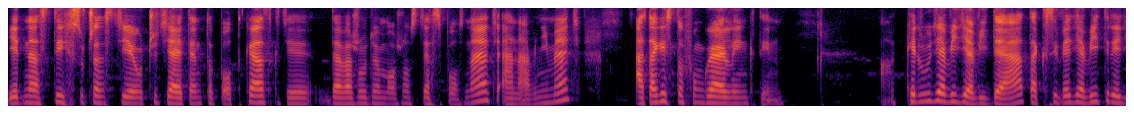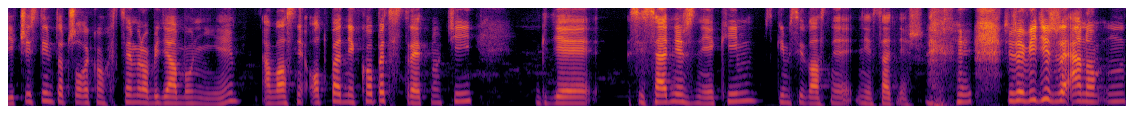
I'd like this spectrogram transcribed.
Jedna z tých súčastí je určite aj tento podcast, kde dávaš ľuďom možnosť ťa spoznať a navnímať. A takisto funguje aj LinkedIn. Keď ľudia vidia videá, tak si vedia vytriediť, či s týmto človekom chcem robiť alebo nie a vlastne odpadne kopec stretnutí, kde si sadneš s niekým, s kým si vlastne nesadneš. Čiže vidíš, že áno, mm,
